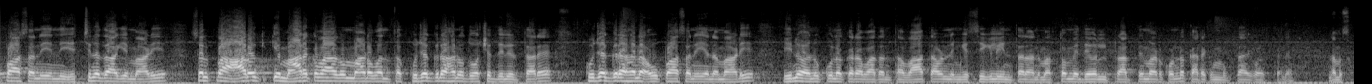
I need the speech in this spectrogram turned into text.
ಉಪಾಸನೆಯನ್ನು ಹೆಚ್ಚಿನದಾಗಿ ಮಾಡಿ, ಸ್ವಲ್ಪ ಆರೋಗ್ಯಕ್ಕೆ ಮಾರಕವಾಗಿ ಮಾಡುವಂಥ ಕುಜಗ್ರಹನ ದೋಷದಲ್ಲಿರ್ತಾರೆ. ಕುಜಗ್ರಹನ ಉಪಾಸನೆಯನ್ನು ಮಾಡಿ, ಇನ್ನೂ ಅನುಕೂಲಕರವಾದಂಥ ವಾತಾವರಣ ನಿಮಗೆ ಸಿಗಲಿ ಅಂತ ನಾನು ಮತ್ತೊಮ್ಮೆ ದೇವರಲ್ಲಿ ಪ್ರಾರ್ಥನೆ ಮಾಡಿಕೊಂಡು ಕಾರ್ಯಕ್ರಮ ಮುಕ್ತಾಯಗೊಳಿಸ್ತೇನೆ ನಮಸ್ಕಾರ.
